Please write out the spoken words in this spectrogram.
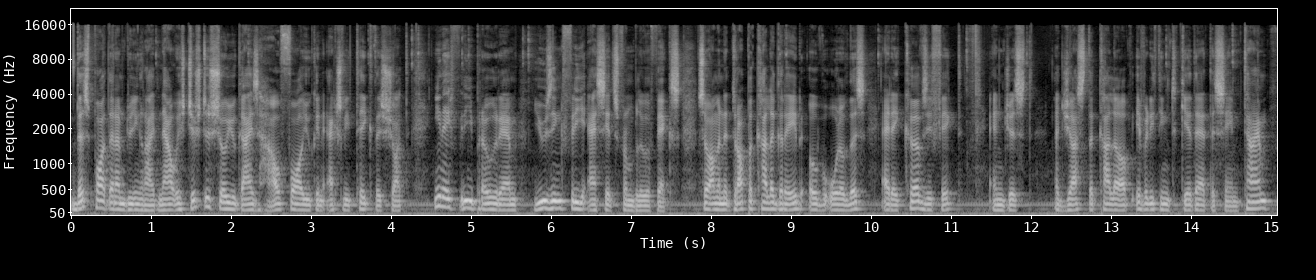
This part that I'm doing right now is just to show you guys how far you can actually take this shot in a free program using free assets from BlueFX so I'm going to drop a color grade over all of this add a curves effect and just adjust the color of everything together at the same time.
